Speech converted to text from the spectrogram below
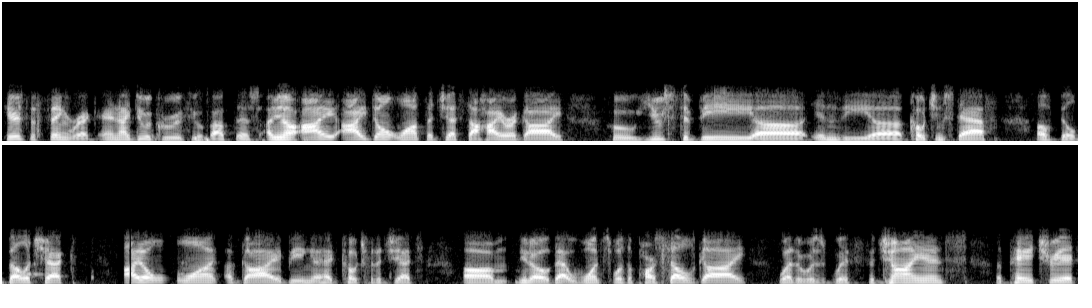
Here's the thing, Rick, and I do agree with you about this. You know, I I don't want the Jets to hire a guy who used to be uh, in the uh, coaching staff of Bill Belichick. I don't want a guy being a head coach for the Jets, um, you know, that once was a Parcells guy, whether it was with the Giants, the Patriots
